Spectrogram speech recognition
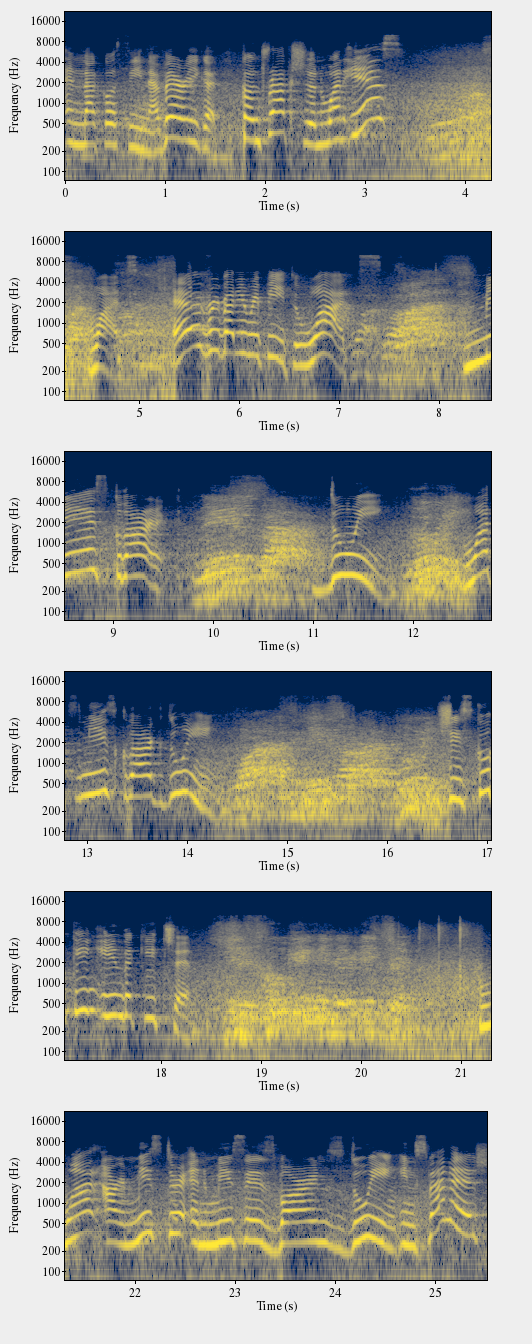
en la cocina. Very good. Contraction. What is? What? Everybody repeat. What? Miss Clark. Miss Clark. Doing. Doing. What's Miss Clark doing? What's Miss Clark doing? She's cooking in the kitchen. She's cooking in the kitchen. What are Mr. and Mrs. Barnes doing in Spanish?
